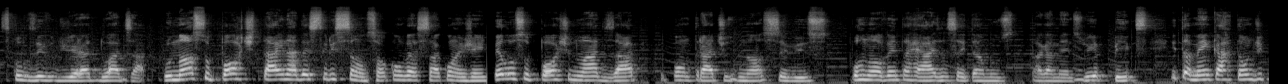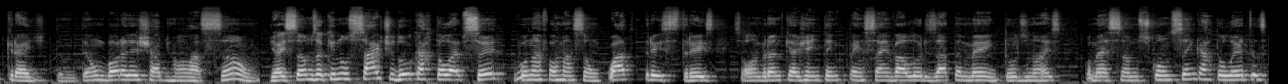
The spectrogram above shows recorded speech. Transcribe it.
exclusivo direto do WhatsApp. O nosso suporte está aí na descrição, só conversar com a gente pelo suporte no WhatsApp e contrate os nossos serviços por 90 reais aceitamos pagamentos via Pix e também cartão de crédito. Então, bora deixar de enrolação. Já estamos aqui no site do Cartola FC. Vou na formação 433. Só lembrando que a gente tem que pensar em valorizar também. Todos nós começamos com 100 cartoletas,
